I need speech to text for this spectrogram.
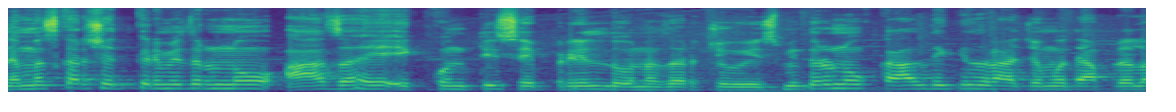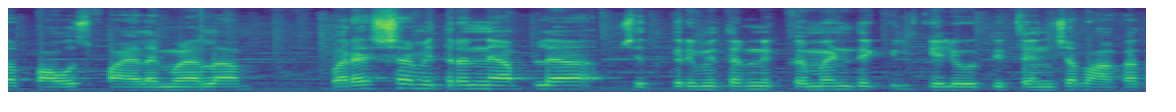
नमस्कार शेतकरी मित्रांनो आज आहे एकोणतीस एप्रिल दोन हजार चोवीस. मित्रांनो काल देखील राज्यामध्ये आपल्याला पाऊस पाहायला मिळाला. बऱ्याचशा मित्रांनी आपल्या शेतकरी मित्रांनी कमेंट देखील केली होती. त्यांच्या भागात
